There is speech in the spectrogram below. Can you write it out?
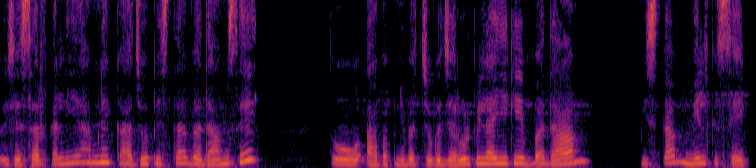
तो इसे सर्व कर लिया हमने काजू पिस्ता, बादाम से। तो आप अपने बच्चों को ज़रूर पिलाइए कि बादाम पिस्ता मिल्क शेक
